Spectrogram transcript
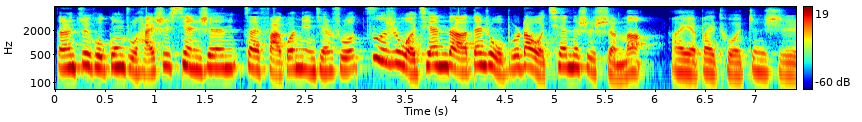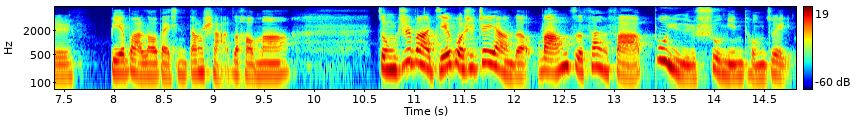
当然，最后公主还是现身在法官面前说，字是我签的，但是我不知道我签的是什么。哎呀，拜托，真是别把老百姓当傻子好吗？总之吧，结果是这样的：王子犯法，不与庶民同罪。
